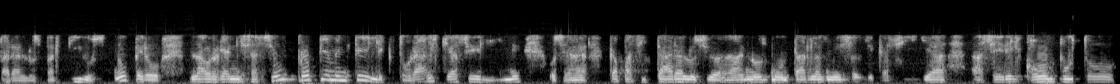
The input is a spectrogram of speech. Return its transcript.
para los partidos, ¿no? Pero la organización propiamente electoral que hace el INE, o sea, capacitar a los ciudadanos, montar las mesas de casilla, hacer el cómputo,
